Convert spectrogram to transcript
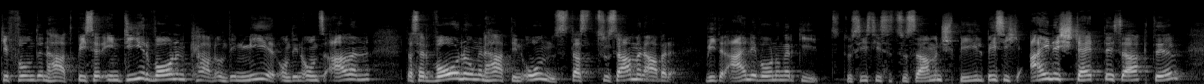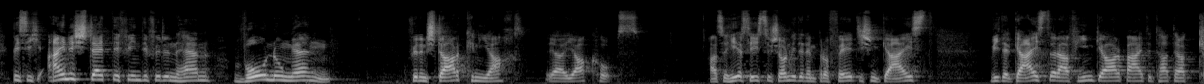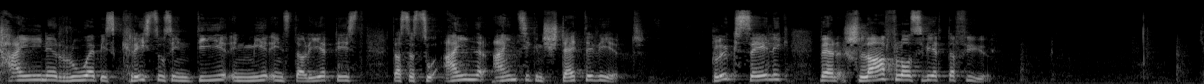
gefunden hat, bis er in dir wohnen kann und in mir und in uns allen, dass er Wohnungen hat in uns, das zusammen aber wieder eine Wohnung ergibt. Du siehst dieses Zusammenspiel, bis ich eine Stätte, sagt er, bis ich eine Stätte finde für den Herrn, Wohnungen für den starken Jakobs. Also hier siehst du schon wieder den prophetischen Geist, wie der Geist darauf hingearbeitet hat, er hat keine Ruhe, bis Christus in dir, in mir installiert ist, dass das zu einer einzigen Stätte wird. Glückselig, wer schlaflos wird dafür.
